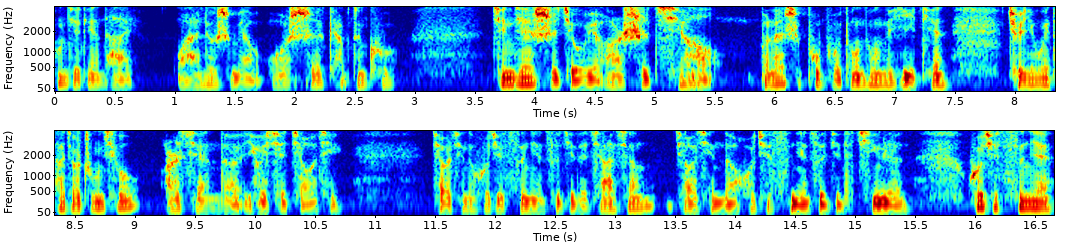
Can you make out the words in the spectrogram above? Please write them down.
空姐电台晚安六十秒，我是 Captain Cool。今天是九月二十七号，本来是普普通通的一天，却因为它叫中秋而显得有一些矫情。矫情的会去思念自己的家乡，矫情的会去思念自己的亲人，会去思念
